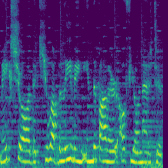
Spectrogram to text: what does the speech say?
Make sure that you are believing in the power of your narrative.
